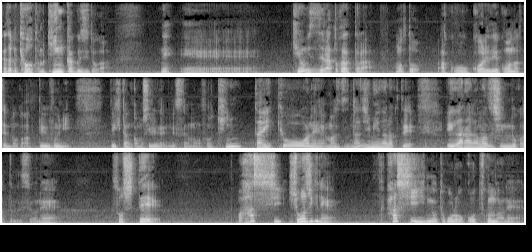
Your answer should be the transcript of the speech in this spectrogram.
例えば京都の金閣寺とか、ね、えー、清水寺とかだったら、もっと、あ、こう、これでこうなってるのかっていう風にできたんかもしれないんですけども、その錦帯橋はね、まず馴染みがなくて、絵柄がまずしんどかったですよね。そして、まあ、箸、正直ね、箸のところをこう作るのはね、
